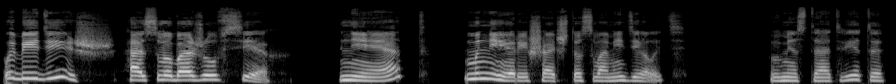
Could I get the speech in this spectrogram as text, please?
«Победишь, освобожу всех. Нет, мне решать, что с вами делать». Вместо ответа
